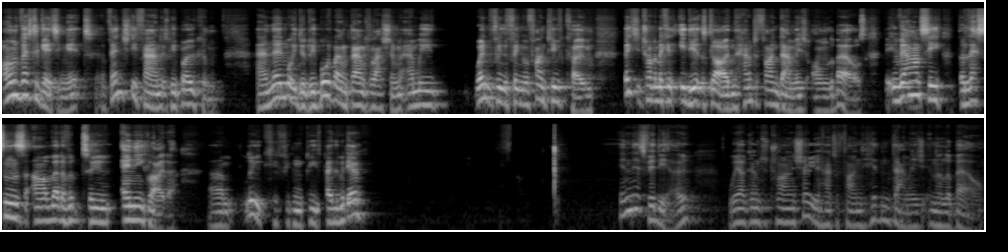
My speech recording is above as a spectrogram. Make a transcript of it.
on investigating it, eventually found it to be broken. And then what he did, we brought it down to Lasham and we went through the thing with a fine tooth comb, basically trying to make an idiot's guide on how to find damage on the bells. But in reality, the lessons are relevant to any glider. Um, Luke, if you can please play the video. In this video, we are going to try and show you how to find hidden damage in a Libelle.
